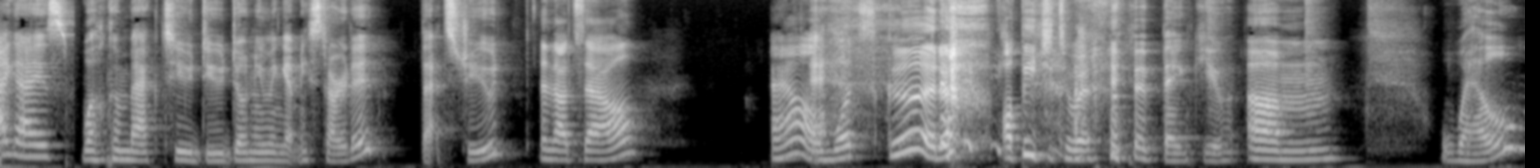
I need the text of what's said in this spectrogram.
Hi, guys. Welcome back to Dude Don't Even Get Me Started. That's Jude. And that's Al. Al, Eh. what's good? I'll beat you to it. Thank you. Um, well,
